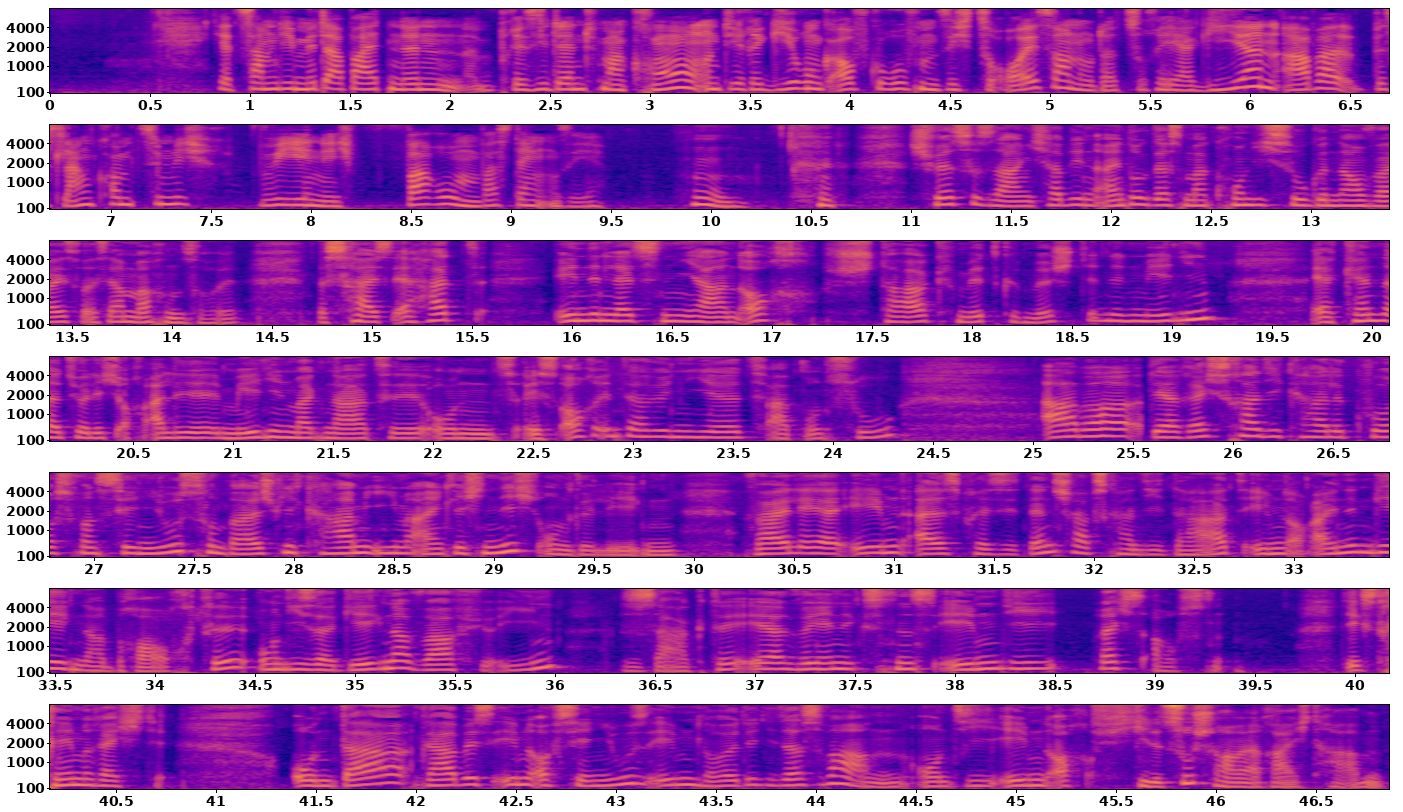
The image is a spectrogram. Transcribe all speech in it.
Jetzt haben die Mitarbeitenden Präsident Macron und die Regierung aufgerufen, sich zu äußern oder zu reagieren, aber bislang kommt ziemlich wenig. Warum? Was denken Sie? Hm. Schwer zu sagen. Ich habe den Eindruck, dass Macron nicht so genau weiß, was er machen soll. Das heißt, er hat in den letzten Jahren auch stark mitgemischt in den Medien. Er kennt natürlich auch alle Medienmagnate und ist auch interveniert ab und zu. Aber der rechtsradikale Kurs von CNews zum Beispiel kam ihm eigentlich nicht ungelegen, weil er eben als Präsidentschaftskandidat eben auch einen Gegner brauchte. Und dieser Gegner war für ihn, sagte er wenigstens, eben die Rechtsaußen, die extreme Rechte. Und da gab es eben auf CNews eben Leute, die das waren und die eben auch viele Zuschauer erreicht haben.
